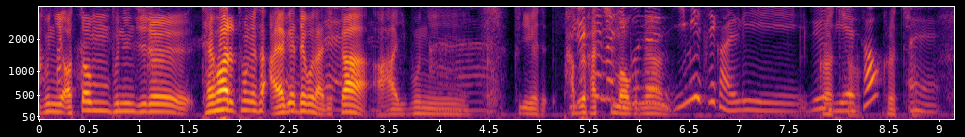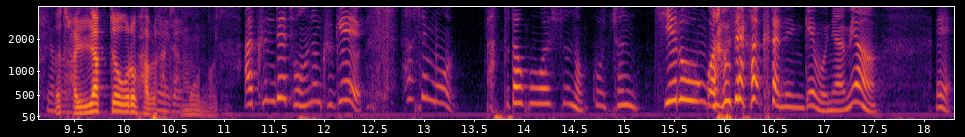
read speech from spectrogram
이분이 어떤 분인지를 대화를 통해서 알게 네, 되고 나니까 네, 네. 아 이분이 아, 그 이게 밥을 같이 먹으면 이분은 이미지 관리를 그렇죠, 위해서 그렇죠. 네, 전략적으로 밥을 같이. 안 먹는 거죠. 아 근데 저는 그게 사실 뭐 나쁘다고 할 수는 없고 전 지혜로운 거라고 생각하는 게 뭐냐면 예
